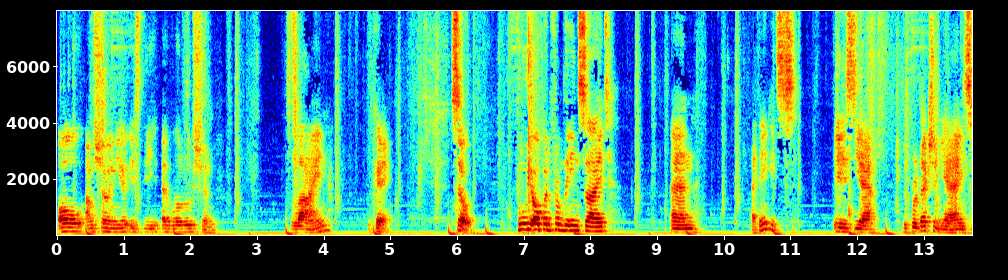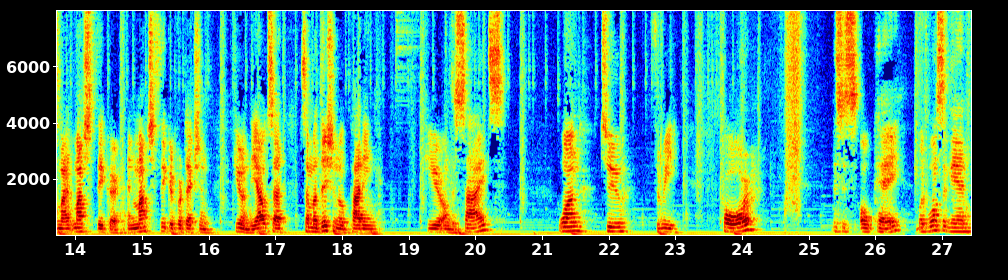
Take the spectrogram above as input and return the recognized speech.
all I'm showing you is the Evolution line. Okay, so fully open from the inside and I think it's, it is, yeah, the protection, yeah, it's much thicker and much thicker protection here on the outside. Some additional padding here on the sides. One, two, three, four. This is okay, but once again,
